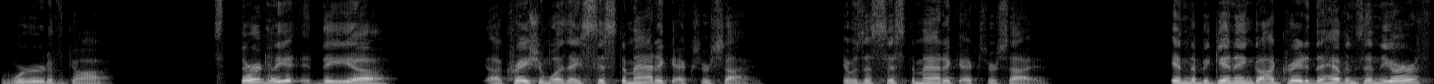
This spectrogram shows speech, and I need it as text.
Word of God. Thirdly, the uh, uh, creation was a systematic exercise. It was a systematic exercise. In the beginning, God created the heavens and the earth.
